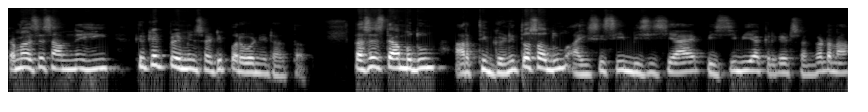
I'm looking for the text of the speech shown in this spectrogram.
त्यामुळे असे सामने ही क्रिकेट प्रेमींसाठी पर्वणी ठरतात. तसेच त्यामधून आर्थिक गणित साधून I C C B C C I P C B या क्रिकेट संघटना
